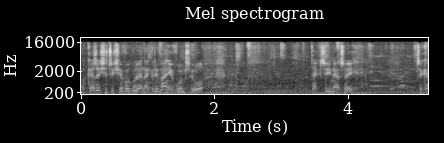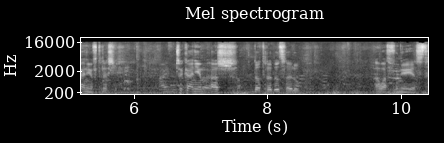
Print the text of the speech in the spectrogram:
Okaże się, czy się w ogóle nagrywanie włączyło. Tak czy inaczej, czekanie w trasie. Czekaniem aż dotrę do celu. A łatwo nie jest.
